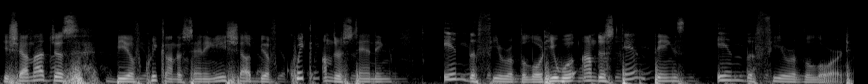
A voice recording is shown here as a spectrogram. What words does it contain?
He shall not just be of quick understanding, he shall be of quick understanding in the fear of the Lord. He will understand things in the fear of the Lord.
